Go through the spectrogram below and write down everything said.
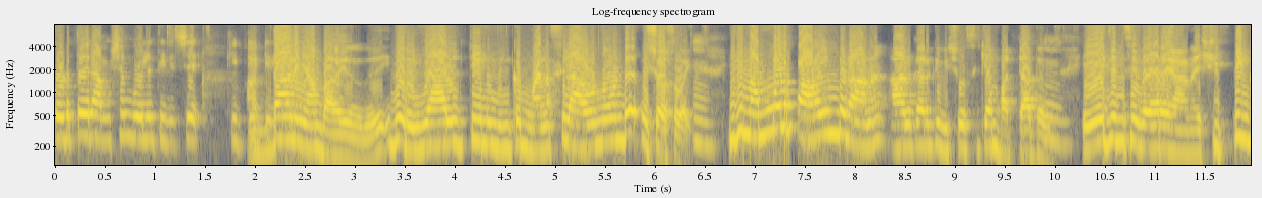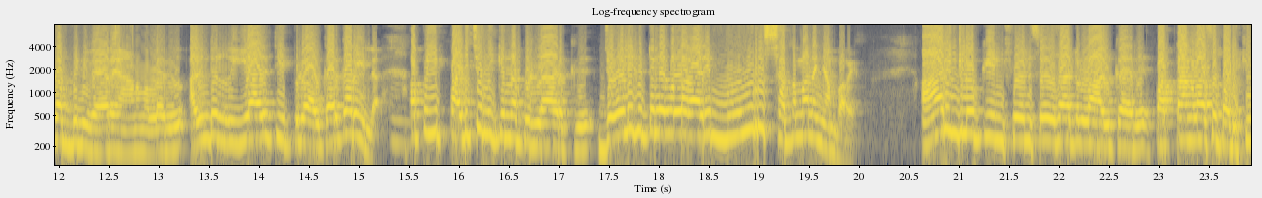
കൊടുത്ത ഒരു അംശം പോലും തിരിച്ച് അതാണ് ഞാൻ പറയുന്നത്. ഇത് റിയാലിറ്റിയിൽ നിങ്ങൾക്ക് മനസ്സിലാവുന്നോണ്ട് വിശ്വാസമായി. ഇത് നമ്മൾ പറയുമ്പോഴാണ് ആൾക്കാർക്ക് വിശ്വസിക്കാൻ പറ്റാത്തത്. ഏജൻസി വേറെയാണ് ഷിപ്പിംഗ് കമ്പനി വേറെയാണെന്നുള്ള ഒരു അതിന്റെ റിയാലിറ്റി ഇപ്പോഴും ആൾക്കാർക്ക് അറിയില്ല. അപ്പൊ ഈ പഠിച്ചു നിൽക്കുന്ന പിള്ളേർക്ക് ജോലി കിട്ടില്ല എന്നുള്ള കാര്യം നൂറ് ശതമാനം ഞാൻ പറയാം. ആരെങ്കിലും ഒക്കെ ഇൻഫ്ലുവൻസേഴ്സ് ആയിട്ടുള്ള ആൾക്കാർ പത്താം ക്ലാസ് പഠിക്കൂ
